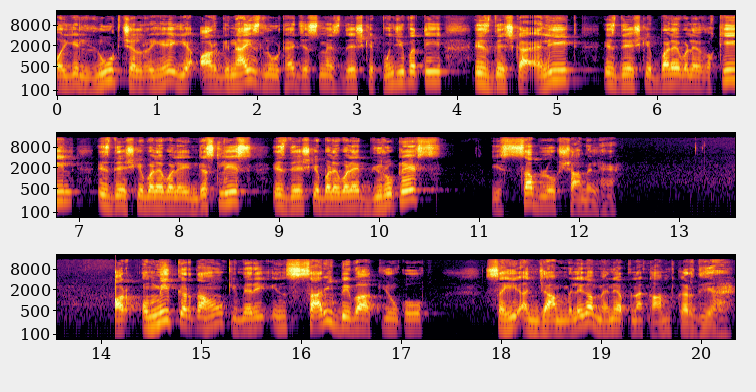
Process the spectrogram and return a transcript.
और ये लूट चल रही है, ये ऑर्गेनाइज लूट है जिसमें इस देश के पूंजीपति, इस देश का एलिट, इस देश के बड़े बड़े वकील, इस देश के बड़े बड़े इंडस्ट्रीज़, इस देश के बड़े बड़े ब्यूरोक्रेट्स, ये सब लोग शामिल हैं। और उम्मीद करता हूँ कि मेरी इन सारी बेबाकियों को सही अंजाम मिलेगा, मैंने अपना काम कर दिया है।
